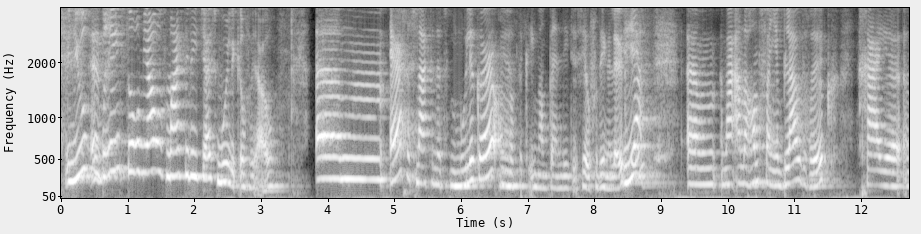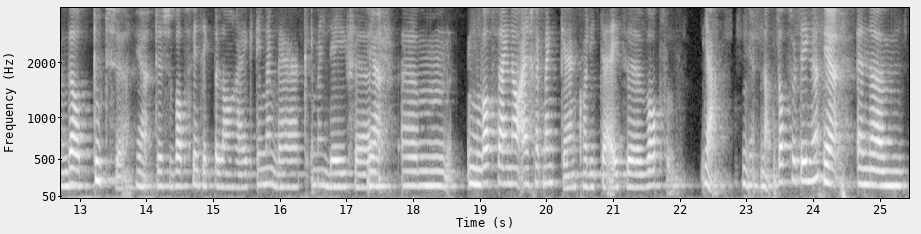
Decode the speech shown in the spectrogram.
Hielp de brainstorm jou of maakte die het juist moeilijker voor jou? Um, ergens maakte het moeilijker, omdat ik iemand ben die dus heel veel dingen leuk vindt. Um, maar aan de hand van je blauwdruk ga je hem wel toetsen. Dus wat vind ik belangrijk in mijn werk, in mijn leven? Um, wat zijn nou eigenlijk mijn kernkwaliteiten? Wat, ja, ja. Nou, dat soort dingen. Ja. En um,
